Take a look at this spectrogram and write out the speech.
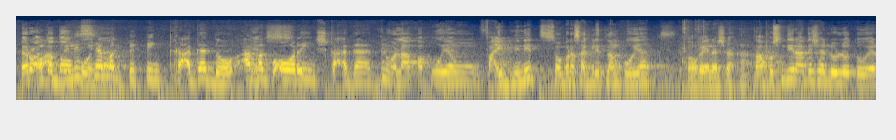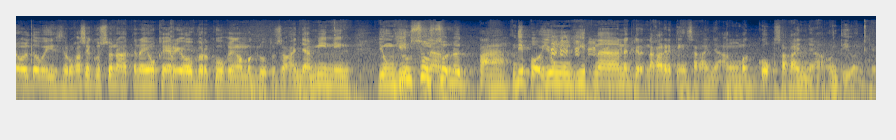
Pero ang O, totoo po niya niyan- magpipink ka agad, oh. Ah, Yes. mag-orange ka agad. Wala pa po yung 5 minutes. Sobrang saglit lang po yan. Okay na siya. Tapos hindi natin siya lulutuin all the way through kasi gusto natin na yung carry-over cooking ang magluto sa kanya. Meaning, yung heat Yung susunod na... pa. Hindi po, yung heat na nag- nakarating sa kanya, ang mag-cook sa kanya, unti-unti.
